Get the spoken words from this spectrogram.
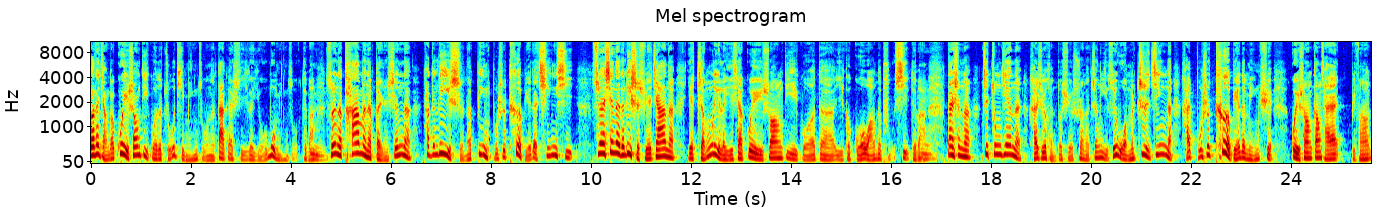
刚才讲到贵霜帝国的主体民族呢，大概是一个游牧民族，对吧？所以呢，他们呢本身呢，它的历史呢并不是特别的清晰。虽然现在的历史学家呢也整理了一下贵霜帝国的一个国王的谱系，对吧？但是呢，这中间呢还是有很多学术上的争议，所以我们至今呢还不是特别的明确。贵霜刚才，比方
